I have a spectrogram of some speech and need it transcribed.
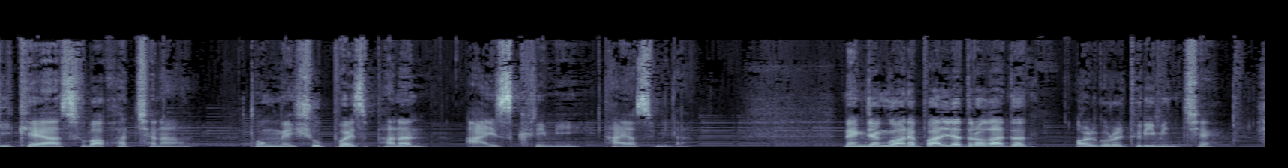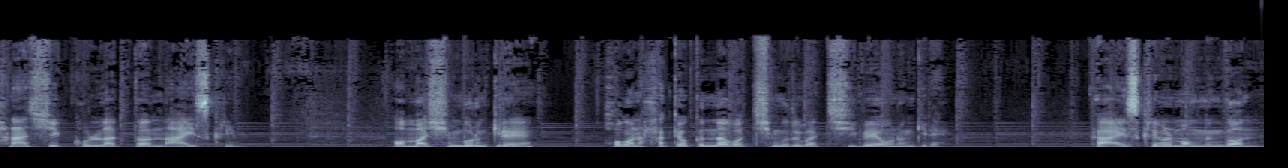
끼케야 수박 화채나 동네 슈퍼에서 파는 아이스크림이 다였습니다. 냉장고 안에 빨려 들어가듯 얼굴을 들이민 채 하나씩 골랐던 아이스크림. 엄마 심부름길에 혹은 학교 끝나고 친구들과 집에 오는 길에 그 아이스크림을 먹는 건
